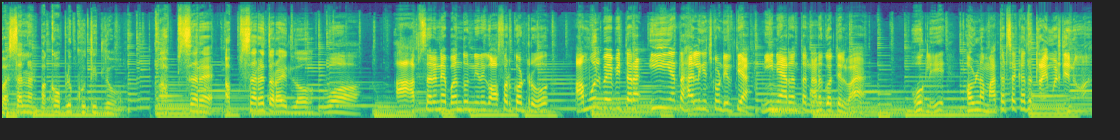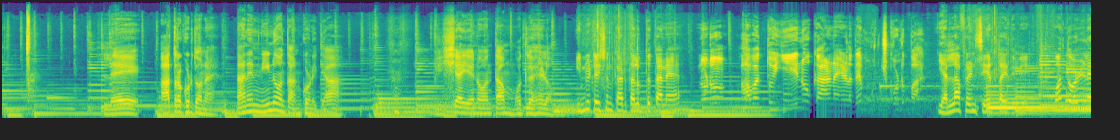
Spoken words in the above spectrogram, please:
ಬಸ್ಸಲ್ಲಿ ನನ್ನ ಪಕ್ಕ ಒಬ್ಳು ಕೂತಿದ್ಲು. ಅಪ್ಸರೆ ಅಪ್ಸರೆ ತರ ಇದ್ಲು. ಓ ಆ ಅಪ್ಸರನೇ ಬಂದು ನಿನಗೆ ಆಫರ್ ಕೊಟ್ರು ಅಮೂಲ್ ಬೇಬಿ ತರ ಈ ಅಂತ ಹಲ್ಲಿಗಿಚ್ಕೊಂಡಿರ್ತೀಯ ನೀನ್ ಯಾರಂತ ನನಗೆ ಗೊತ್ತಿಲ್ವಾ? ಹೋಗ್ಲಿ ಅವಳನ್ನ ಮಾತಾಡ್ಸಕ್ಕಾದ್ರೂ ಟ್ರೈ ಮಾಡ್ದೇನೋ ಲೇ ಆತ್ರ ಕುಡ್ದೋನೆ ನಾನೇನ್ ನೀನು ಅಂತ ಅನ್ಕೊಂಡಿದ್ಯಾ? ವಿಷಯ ಏನು ಅಂತ ಮೊದ್ಲು ಹೇಳು. ಇನ್ವಿಟೇಷನ್ ಕಾರ್ಡ್ ತಲುಪ್ತು ತಾನೆ? ನೋಡು ಅವತ್ತು ಏನೂ ಕಾರಣ ಹೇಳದೆ ಮುಚ್ಕೊಂಡು ಬಾ. ಎಲ್ಲ ಫ್ರೆಂಡ್ಸ್ ಸೇರ್ತಾ ಇದೀವಿ ಒಂದ್ ಒಳ್ಳೆ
